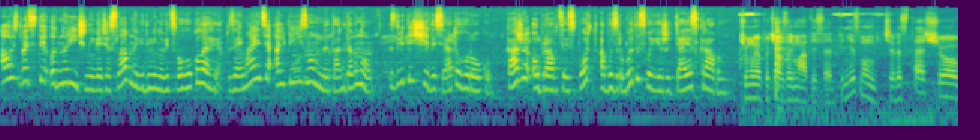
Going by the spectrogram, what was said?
А ось 21-річний В'ячеслав, на відміну від свого колеги, займається альпінізмом не так давно, з 2010 року. Каже, обрав цей спорт, аби зробити своє життя яскравим. Чому я почав займатися альпінізмом? Через те, що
